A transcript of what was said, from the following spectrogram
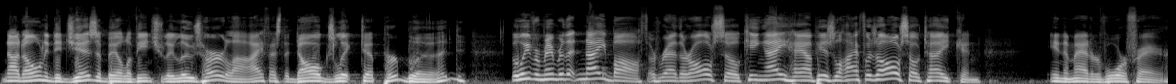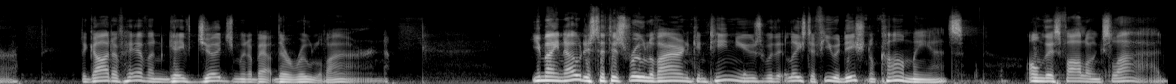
Not only did Jezebel eventually lose her life as the dogs licked up her blood, but we remember that Naboth, or rather also King Ahab, his life was also taken in the matter of warfare. The God of heaven gave judgment about their rule of iron. You may notice that this rule of iron continues with at least a few additional comments on this following slide.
